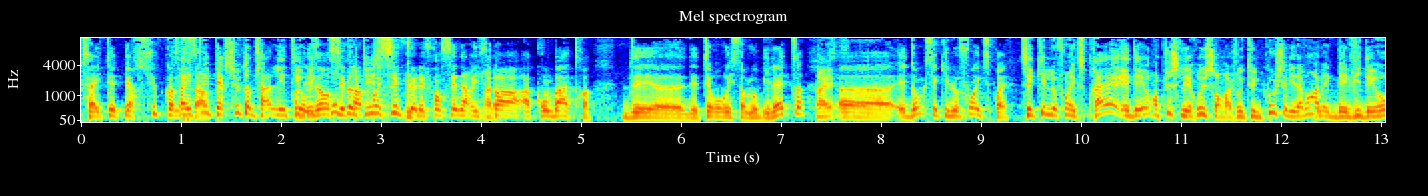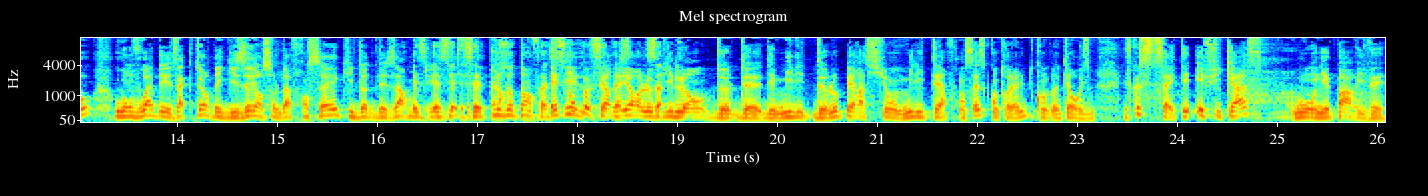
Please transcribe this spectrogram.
Ça a été perçu comme ça. Ça a été perçu comme ça. Les En théories disant, c'est pas possible que les Français n'arrivent Voilà. pas à combattre des, euh, des terroristes en mobilette. Euh, et donc, c'est qu'ils le font exprès. C'est qu'ils le font exprès. Et d'ailleurs, en plus, les Russes en rajoutent une couche, évidemment, avec des vidéos où on voit des acteurs déguisés en soldats français qui donnent des armes aux djihadistes, etc. Est-ce qu'on peut faire d'ailleurs le bilan de, de- l'opération militaire française contre la lutte contre le terrorisme? Est-ce que ça a été efficace ou on n'y est pas arrivé?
